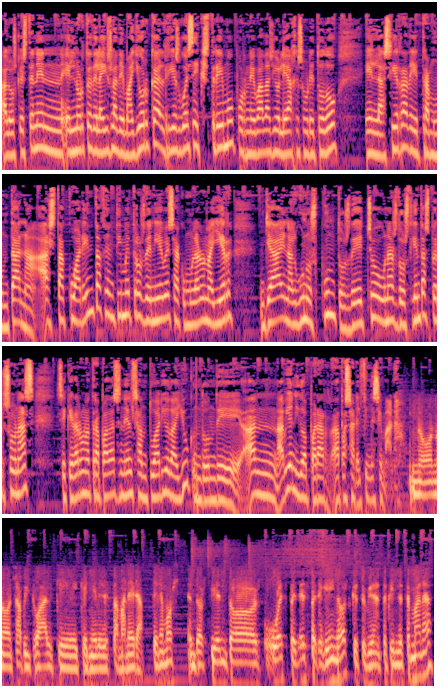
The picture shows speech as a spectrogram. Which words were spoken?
a los que estén en el norte de la isla de Mallorca. El riesgo es extremo por nevadas y oleaje, sobre todo en la sierra de Tramuntana. Hasta 40 centímetros de nieve se acumularon ayer ya en algunos puntos. De hecho, unas 200 personas se quedaron atrapadas en el santuario de Ayuk, donde han, habían ido a, parar, a pasar el fin de semana. No, no es habitual que, que nieve de esta manera. Tenemos 200 huéspedes peregrinos que estuvieron este fin de semana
